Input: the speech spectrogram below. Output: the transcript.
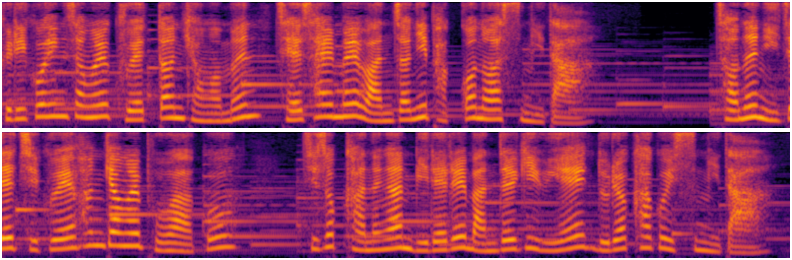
그리고 행성을 구했던 경험은 제 삶을 완전히 바꿔놓았습니다. 저는 이제 지구의 환경을 보호하고 지속 가능한 미래를 만들기 위해 노력하고 있습니다.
